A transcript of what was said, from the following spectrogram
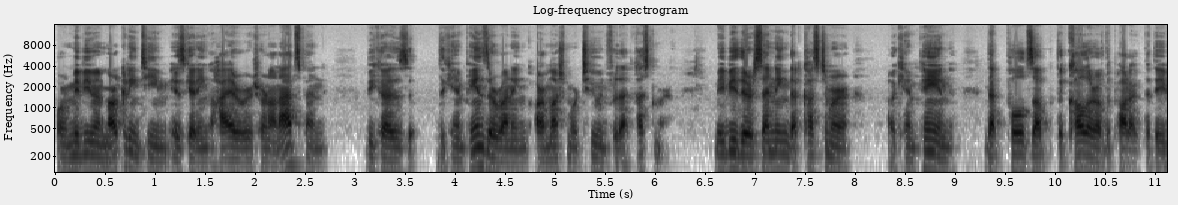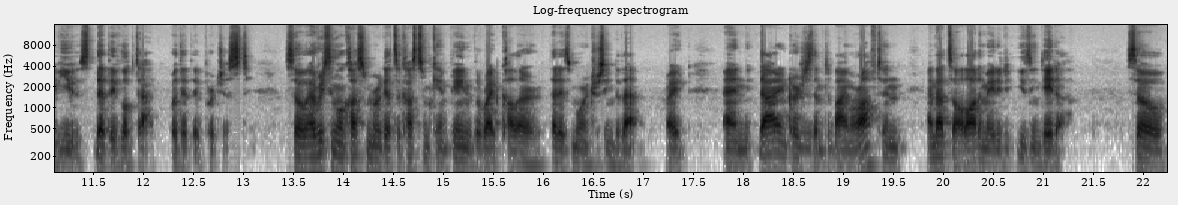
Or maybe my marketing team is getting a higher return on ad spend because the campaigns they're running are much more tuned for that customer. Maybe they're sending that customer a campaign that pulls up the color of the product that they've used, that they've looked at, or that they've purchased. So every single customer gets a custom campaign with the right color that is more interesting to them, right? And that encourages them to buy more often, and that's all automated using data. So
